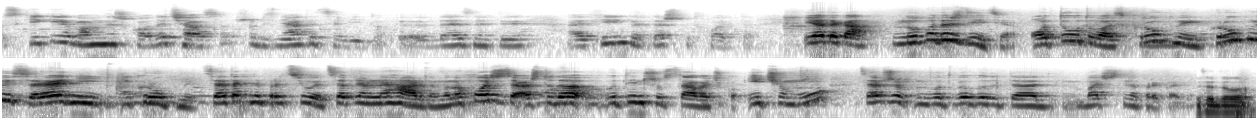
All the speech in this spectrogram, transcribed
скільки вам не шкода часу, щоб зняти це відео. Е, Де знайти фільтр, теж підходьте. Я така, ну подождіть, отут у вас крупний, крупний, середній і крупний. Це так не працює, це прям не гарно. Воно хочеться аж туди от іншу вставочку. І чому? Це вже от ви будете бачити на прикладі. Ти дала.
